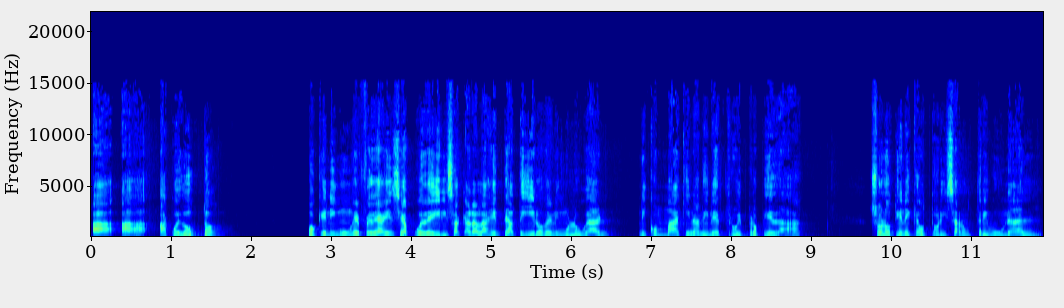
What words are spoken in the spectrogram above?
a, acueducto, porque ningún jefe de agencia puede ir y sacar a la gente a tiro de ningún lugar, ni con máquina, ni destruir propiedad. Solo tiene que autorizar un tribunal.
